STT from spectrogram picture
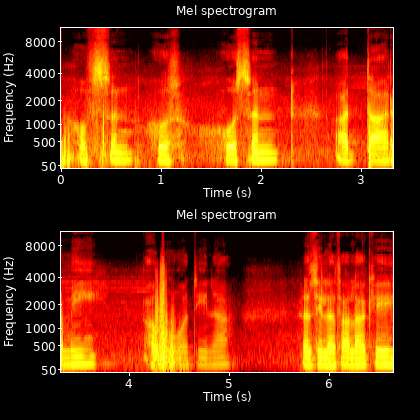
حسن حسن الدارمی ابو مدینہ رضی اللہ تعالیٰ کی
